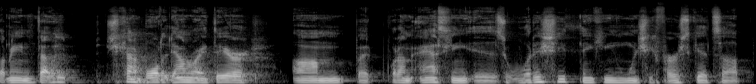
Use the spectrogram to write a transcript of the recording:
I mean, that was, she kind of boiled it down right there. Um, but what I'm asking is, what is she thinking when she first gets up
